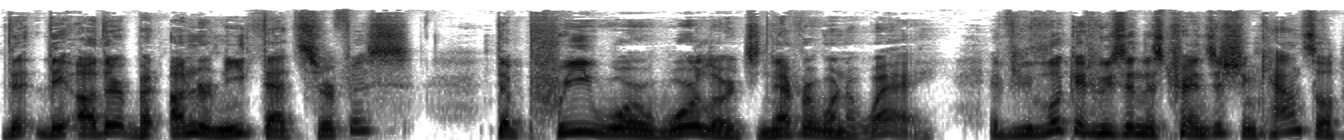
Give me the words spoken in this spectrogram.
the the other, but underneath that surface, the pre-war warlords never went away if you look at who's in this transition council,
